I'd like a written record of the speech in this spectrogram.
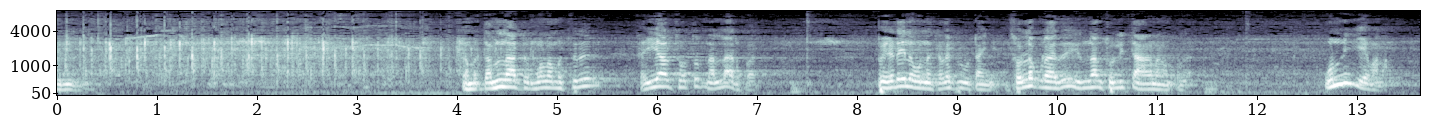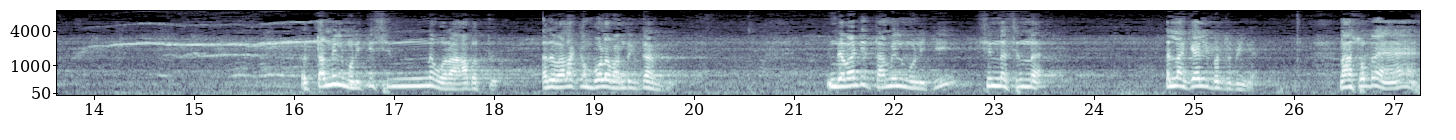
தெரியும் நம்ம தமிழ்நாட்டு முதலமைச்சர் கையால் சோத்தர் நல்லா இருப்பார். இப்போ இடையில ஒண்ணு கிளப்பி விட்டாங்க. சொல்லக்கூடாது இருந்தாலும் சொல்லித்தான் ஆகணும் அவங்கள. ஒண்ணும் செய்ய வேணாம். தமிழ் மொழிக்கு சின்ன ஒரு ஆபத்து. அது வழக்கம் போல வந்துக்கிட்டா இருக்கு. இந்த வாட்டி தமிழ் மொழிக்கு சின்ன சின்ன. எல்லாம் கேள்விப்பட்டிருப்பீங்க. நான் சொல்றேன்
